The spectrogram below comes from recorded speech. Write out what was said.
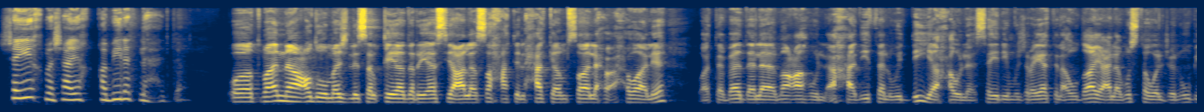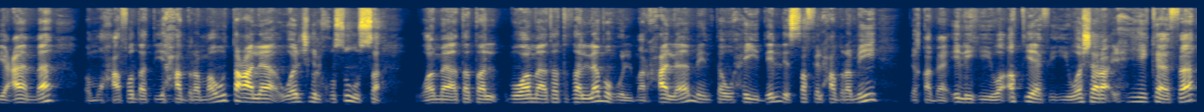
شيخ مشايخ قبيلة نهد. واطمأن عضو مجلس القيادة الرئاسي على صحة الحكم صالح وأحواله وتبادل معه الأحاديث الودية حول سير مجريات الأوضاع على مستوى الجنوب عامة ومحافظة حضرموت على وجه الخصوص. وما, تطل وما تتطلبه المرحلة من توحيد للصف الحضرمي بقبائله وأطيافه وشرائحه كافة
